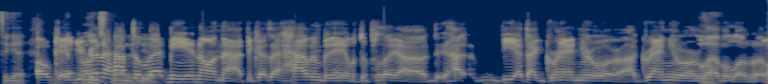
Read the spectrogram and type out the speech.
to get. Okay, you're gonna have to let me in on that because I haven't been able to play uh be at that granular uh, granular oh, level of, of,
